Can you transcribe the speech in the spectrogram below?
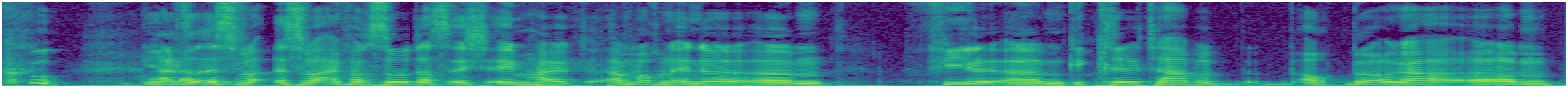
Kuh. Also, es war, es war einfach so, dass ich eben halt am Wochenende ähm, viel ähm, gegrillt habe, auch Burger ähm,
